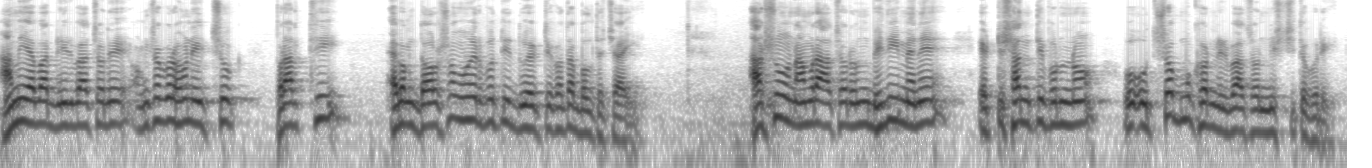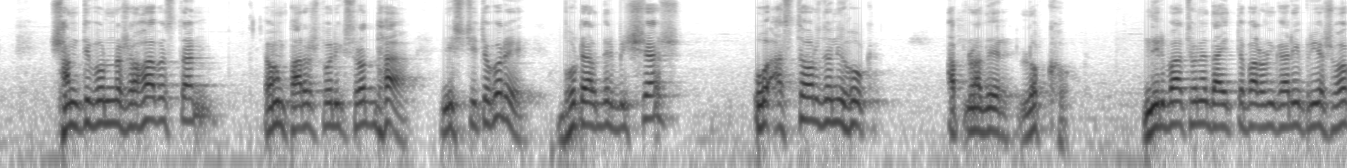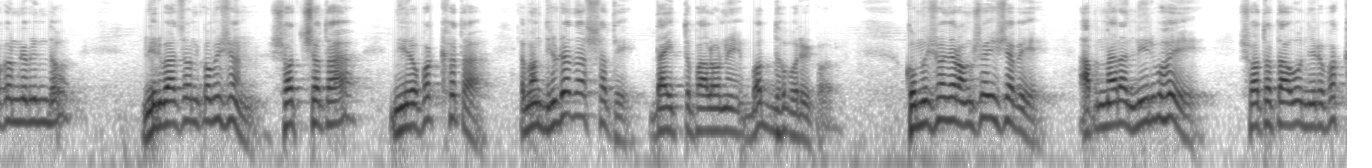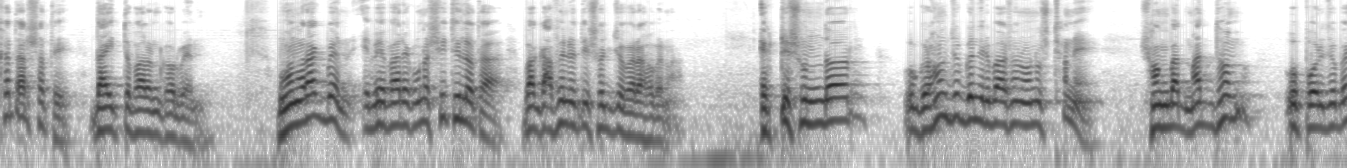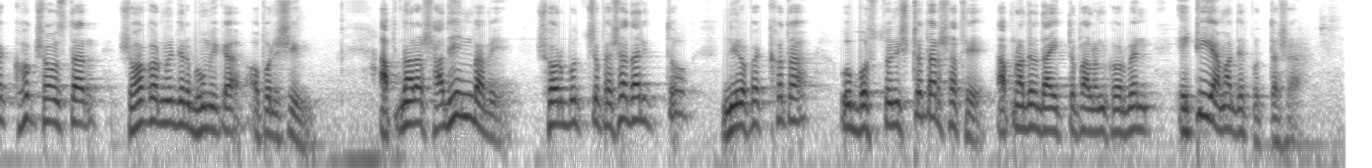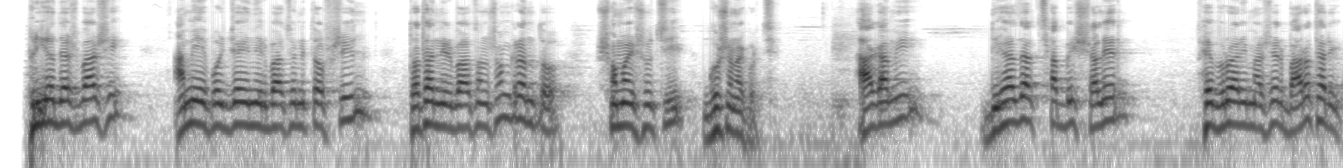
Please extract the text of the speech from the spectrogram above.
আমি এবার নির্বাচনে অংশগ্রহণে ইচ্ছুক প্রার্থী এবং দলসমূহের প্রতি দু একটি কথা বলতে চাই। আসুন, আমরা আচরণবিধি মেনে একটি শান্তিপূর্ণ ও উৎসবমুখর নির্বাচন নিশ্চিত করি। শান্তিপূর্ণ সহাবস্থান এবং পারস্পরিক শ্রদ্ধা নিশ্চিত করে ভোটারদের বিশ্বাস ও আস্থা অর্জনই হোক। আপনাদের লক্ষ্য। নির্বাচনে দায়িত্ব পালনকারী প্রিয় সহকর্মীবৃন্দ, নির্বাচন কমিশন স্বচ্ছতা, নিরপেক্ষতা এবং দৃঢ়তার সাথে দায়িত্ব পালনে বদ্ধপরিকর। কমিশনের অংশ হিসাবে আপনারা নির্ভয়ে সততা ও নিরপেক্ষতার সাথে দায়িত্ব পালন করবেন। মনে রাখবেন, এ ব্যাপারে কোনো শিথিলতা বা গাফিলতি সহ্য করা হবে না। একটি সুন্দর ও গ্রহণযোগ্য নির্বাচন অনুষ্ঠানে সংবাদ মাধ্যম ও পর্যবেক্ষক সংস্থার সহকর্মীদের ভূমিকা অপরিসীম। আপনারা স্বাধীনভাবে সর্বোচ্চ পেশাদারিত্ব, নিরপেক্ষতা ও বস্তুনিষ্ঠতার সাথে আপনাদের দায়িত্ব পালন করবেন, এটি আমাদের প্রত্যাশা। প্রিয় দেশবাসী, আমি এ পর্যায়ে নির্বাচনী তফসিল তথা নির্বাচন সংক্রান্ত সময়সূচি ঘোষণা করছি। আগামী দুই হাজার ছাব্বিশ সালের ফেব্রুয়ারি মাসের বারো তারিখ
